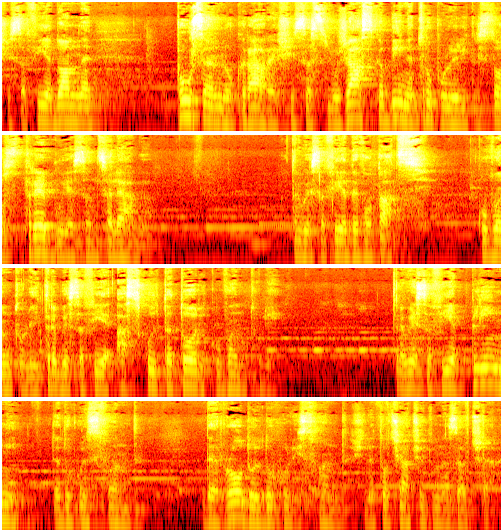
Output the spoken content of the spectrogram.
și să fie, Doamne, puse în lucrare și să slujească bine trupul lui Hristos, trebuie să înțeleagă. Trebuie să fie devotați cuvântului, trebuie să fie ascultători cuvântului, trebuie să fie plini de Duhul Sfânt, de rodul Duhului Sfânt și de tot ceea ce Dumnezeu cere.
